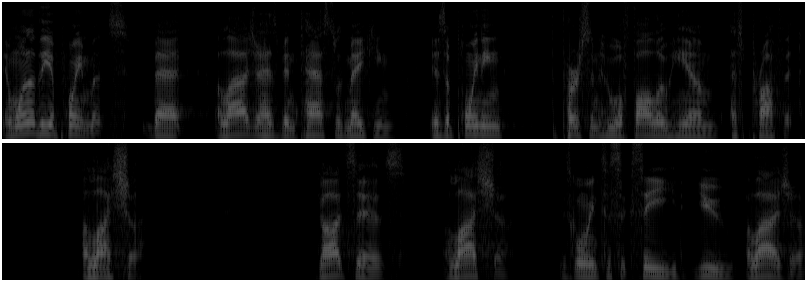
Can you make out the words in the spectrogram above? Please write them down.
And one of the appointments that Elijah has been tasked with making is appointing the person who will follow him as prophet, Elisha. God says, Elisha is going to succeed you, Elijah.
